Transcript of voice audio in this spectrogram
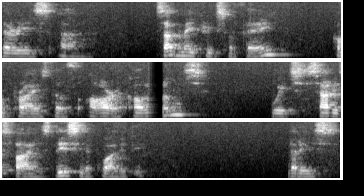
there is a submatrix of A comprised of R columns which satisfies this inequality. That is,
